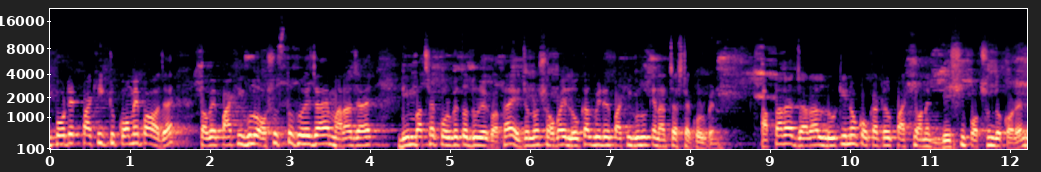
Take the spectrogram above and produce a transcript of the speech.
ইম্পোর্টেড পাখি একটু কমে পাওয়া যায়, তবে পাখিগুলো অসুস্থ হয়ে যায়, মারা যায়, ডিম বাচ্চা করবে তো দূরের কথা এই জন্য সবাই লোকাল ব্রিডের পাখিগুলো কেনার চেষ্টা করবেন। আপনারা যারা লুটিনো কোকাটেল পাখি অনেক বেশি পছন্দ করেন,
